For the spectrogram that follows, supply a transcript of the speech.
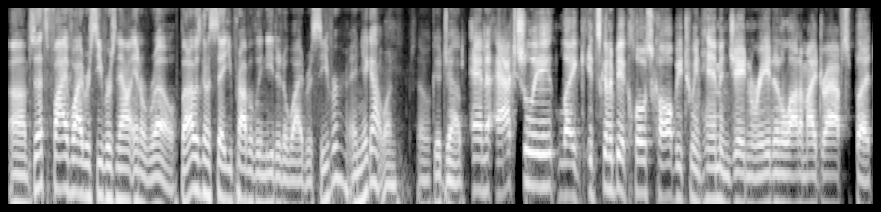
um, so that's five wide receivers now in a row. But I was going to say you probably needed a wide receiver, and you got one. So good job. And actually, like it's going to be a close call between him and Jayden Reed in a lot of my drafts, but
